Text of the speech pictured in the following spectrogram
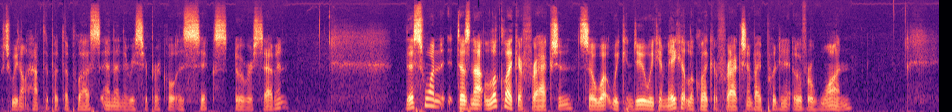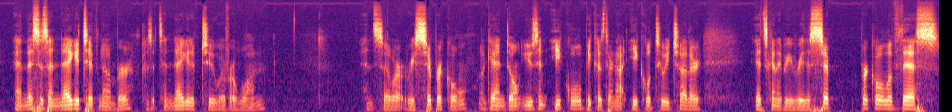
which we don't have to put the plus, and then the reciprocal is 6 over 7. This one does not look like a fraction, so what we can do, we can make it look like a fraction by putting it over 1. And this is a negative number, because it's a negative 2 over 1. And so our reciprocal, again, don't use an equal because they're not equal to each other. It's going to be reciprocal reciprocal of this,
